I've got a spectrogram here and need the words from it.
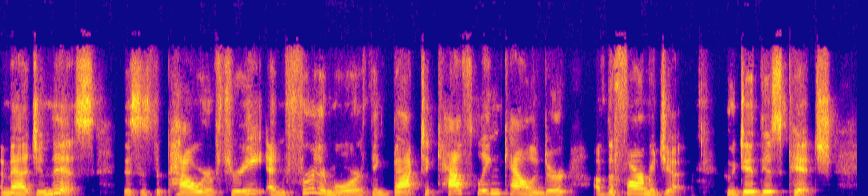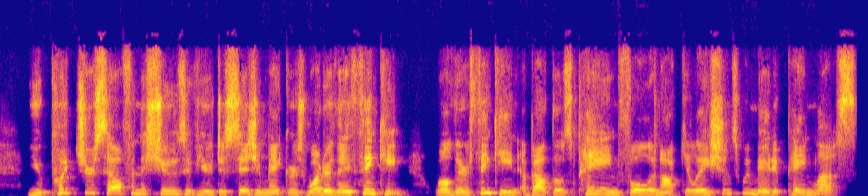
imagine this. This is the power of three. And furthermore, think back to Kathleen Callendret of the Pharmajet, who did this pitch. You put yourself in the shoes of your decision makers. What are they thinking? Well, they're thinking about those painful inoculations. We made it painless.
